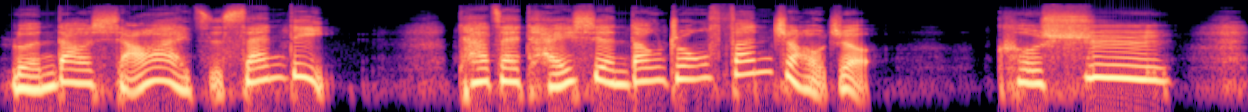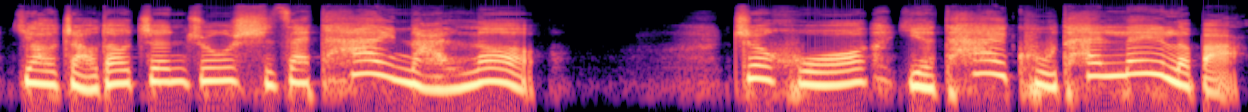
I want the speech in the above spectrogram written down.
轮到小矮子三弟，他在苔藓当中翻找着，可是要找到珍珠实在太难了。这活也太苦太累了吧！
